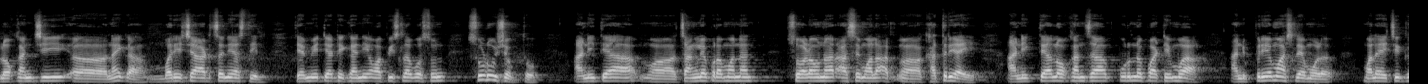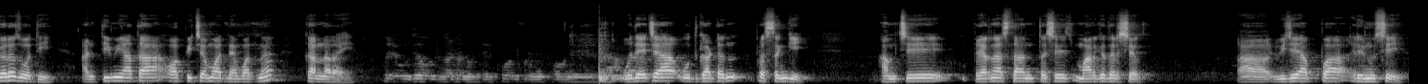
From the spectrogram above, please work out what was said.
लोकांची नाही का बरेचशा अडचणी असतील त्या मी त्या ठिकाणी ऑफिसला बसून सोडवू शकतो. आणि त्या चांगल्या प्रमाणात सोडवणार असे मला खात्री आहे. आणि त्या लोकांचा पूर्ण पाठिंबा आणि प्रेम असल्यामुळं मला याची गरज होती. आणि ती मी आता ऑफिसच्या माध्यमातून करणार आहे. उद्या उद्घाटन होते उद्याच्या उद्घाटन प्रसंगी आमचे प्रेरणास्थान तसेच मार्गदर्शक आ, विजय रेणुसे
